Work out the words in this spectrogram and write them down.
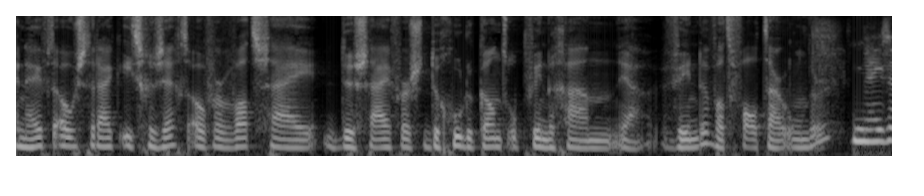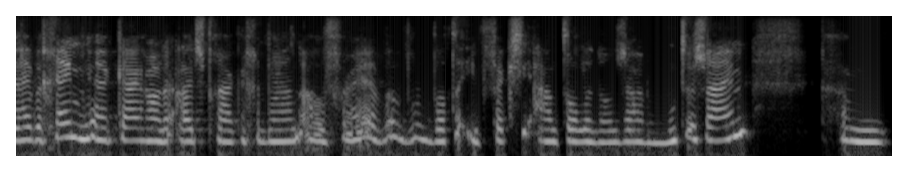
En heeft Oostenrijk iets gezegd over wat zij de cijfers de goede kant op vinden gaan ja, vinden? Wat valt daaronder? Nee, ze hebben geen uh, keiharde uitspraken gedaan over wat de infectieaantallen dan zouden moeten zijn. Um,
